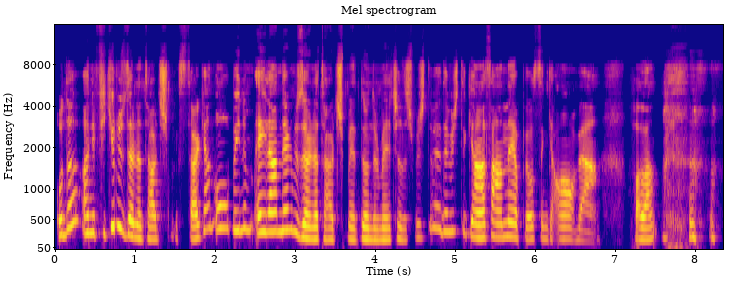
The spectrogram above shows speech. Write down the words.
O da, hani, fikir üzerine tartışmak isterken o benim eylemlerim üzerine tartışmaya döndürmeye çalışmıştı ve demiştik "Ya, sen ne yapıyorsun ki abi?" falan.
